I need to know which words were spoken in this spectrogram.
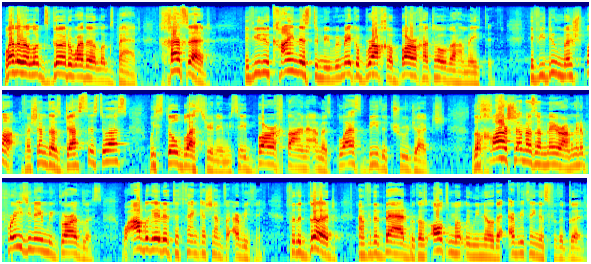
whether it looks good or whether it looks bad. Chesed, if you do kindness to me, we make a bracha, Baruch HaTov HaMeitiv. If you do mishpat, if Hashem does justice to us, we still bless your name. We say, Baruch Ta'ina Emes, blessed be the true judge. L'cha Hashem as I'm going to praise your name regardless. We're obligated to thank Hashem for everything, for the good and for the bad, because ultimately we know that everything is for the good.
